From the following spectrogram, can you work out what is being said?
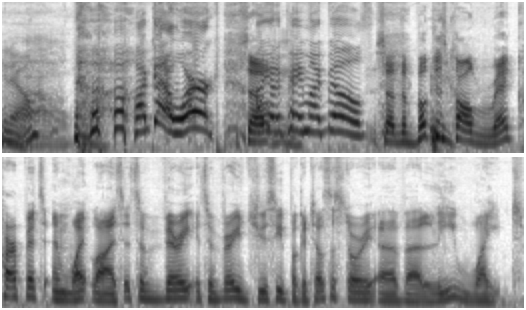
you know. I've got to work. So- I got to pay my bills. So the book is called Red Carpets and White Lies. It's a very it's a very juicy book. It tells the story of uh, Lee White,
